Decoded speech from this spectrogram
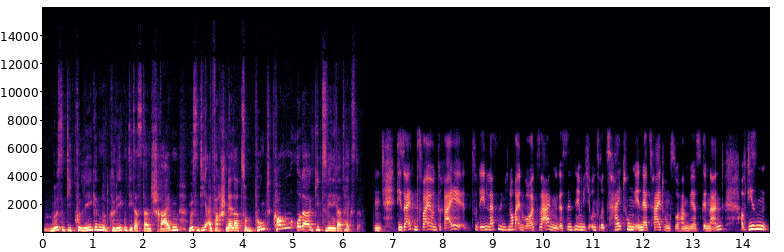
Müssen die Kolleginnen und Kollegen, die das dann schreiben, müssen die einfach schneller zum Punkt kommen oder gibt es weniger Texte? Hm. Die Seiten zwei und drei, zu denen lassen Sie mich noch ein Wort sagen. Das sind nämlich unsere Zeitungen in der Zeitung, so haben wir es genannt. Auf diesen,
